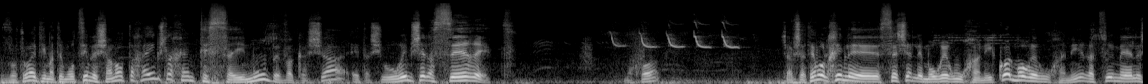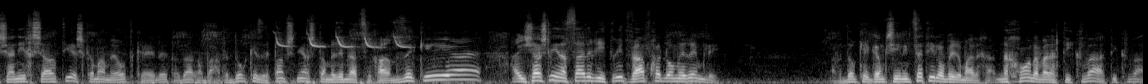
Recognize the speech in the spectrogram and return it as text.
זאת אומרת, אם אתם רוצים לשנות את החיים שלכם, תסיימו בבקשה את השיעורים של הסרט. נכון? עכשיו, כשאתם הולכים לסשן למורה רוחני, כל מורה רוחני, רצוי מאלה שאני הכשרתי, יש כמה מאות כאלה, תודה רבה. אבל דורקי, זה פעם שנייה שאתה מרים לעצמך. זה כי אה, האישה שלי נסעה לריטריט ואף אחד לא מרים לי. אבל דורקי, גם כשהיא נמצאת היא לא מרימה לך. נכון, אבל התקווה, התקווה.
